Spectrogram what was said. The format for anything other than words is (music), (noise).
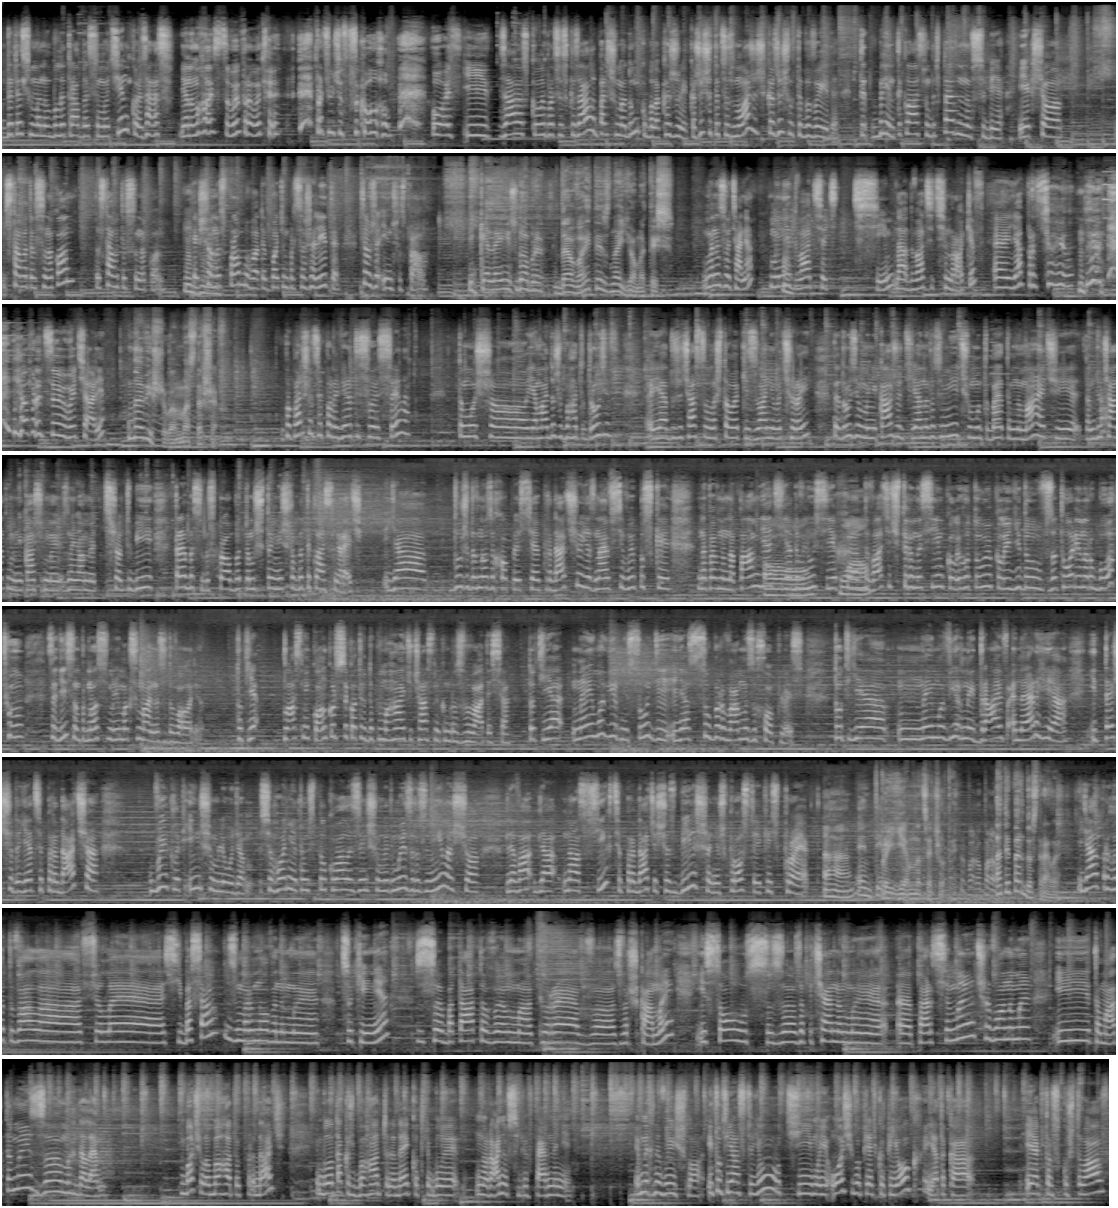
В дитинстві в мене були трабли з самооцінкою. Зараз я намагаюся це виправити, (laughs) працюючи з психологом. Ось і зараз, коли про це сказали, перша моя думка була: кажи, кажи, що ти це зможеш, кажи, що в тебе вийде. Ти блін, ти класно, будь впевнена в собі. І якщо ставити все на кон, то ставити все на кон. Якщо не спробувати, потім про це жаліти, це вже інша справа. Келеїс Добре, давайте знайомитись. Мене звуть Аня, мені 27, да, 27 років. Е, я працюю. (laughs) я працюю в HR. Навіщо вам мастер-шеф? По-перше, це перевірити свої сили. Тому що я маю дуже багато друзів. Я дуже часто влаштовую якісь звані вечори, де друзі мені кажуть, я не розумію, чому тебе там немає, чи там дівчата мені кажуть, ми знайомі, що тобі треба себе спробувати, тому що ти вмієш робити класні речі. Я дуже давно захоплююся цією передачею. Я знаю всі випуски, напевно, на пам'ять. Я О, дивлюсь їх вау. 24 на 7, коли готую, коли їду в заторі на роботу. Це дійсно приносить мені максимальне задоволення. Тут є класні конкурси, котрі допомагають учасникам розвиватися. Тут є неймовірні судді, і я супер вами захоплююсь. Тут є неймовірний драйв, енергія і те, що дає ця передача. Виклик іншим людям. Сьогодні я там спілкувалася з іншими людьми, і зрозуміла, що для ва- для нас всіх ця передача щось більше, ніж просто якийсь проект. Ага. Приємно це чути. А тепер до страви. Я приготувала філе сібаса з маринованими цукіні, з бататовим пюре в, з вершками і соус з запеченими е, перцями червоними і томатами з мигдалем. Бачила багато передач, і було також багато людей, котрі були ну, реально в собі впевнені. І в них не вийшло. І тут я стою, ці мої очі по 5 копійок, і я така, і то скуштував,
